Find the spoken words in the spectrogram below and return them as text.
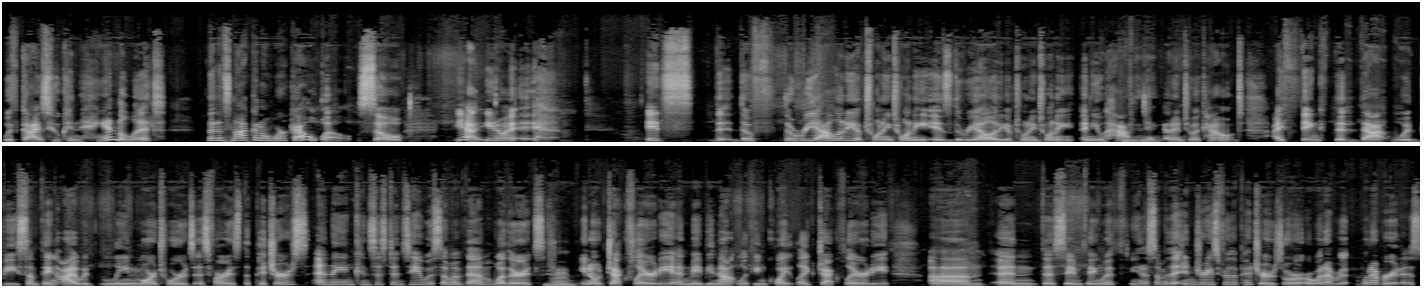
with guys who can handle it, then it's not going to work out well. So, yeah, you know, it, it's the, the the reality of 2020 is the reality of 2020 and you have to take mm-hmm. that into account i think that that would be something i would lean more towards as far as the pitchers and the inconsistency with some of them whether it's right. you know jack flaherty and maybe not looking quite like jack flaherty um, and the same thing with you know some of the injuries for the pitchers or, or whatever whatever it is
